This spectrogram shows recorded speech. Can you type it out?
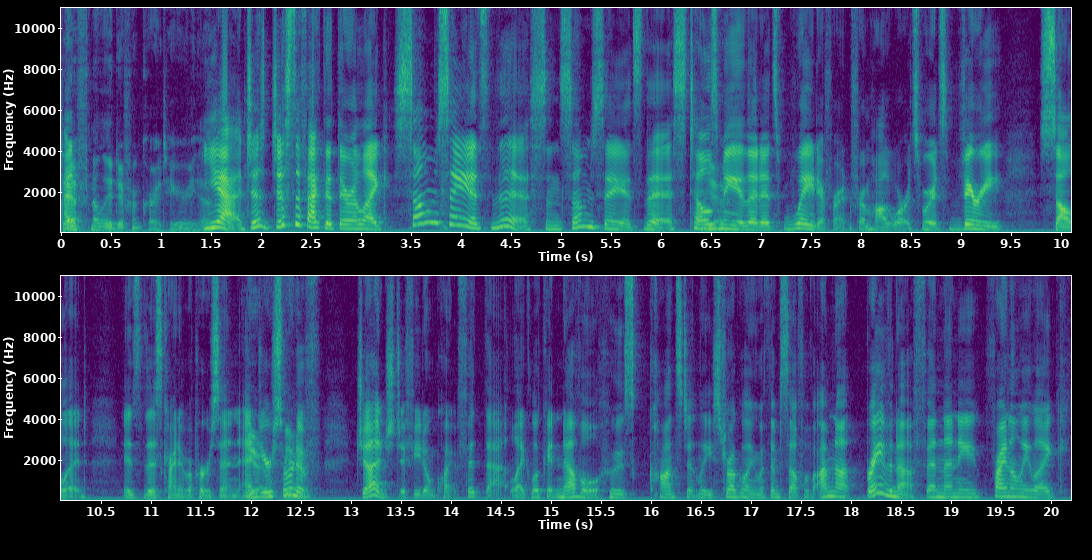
Definitely a different criteria. yeah, just just the fact that they're like some say it's this and some say it's this tells Yeah. me that it's way different from Hogwarts, where it's very solid. Is this kind of a person, and Yeah, you're sort yeah. of judged if you don't quite fit that. Like look at Neville, who's constantly struggling with himself of I'm not brave enough, and then he finally like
